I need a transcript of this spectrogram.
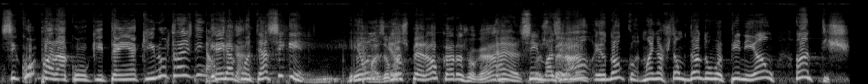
Se comparar com o que tem aqui, não traz É, o ninguém, que cara. acontece é o seguinte. Eu, Mas eu, vou esperar o cara jogar. É, sim, Vou mas eu não, eu não. Mas nós estamos dando uma opinião antes.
